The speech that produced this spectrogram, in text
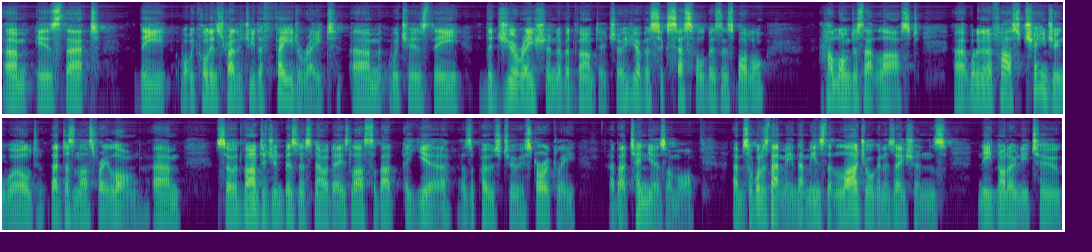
um, is that the what we call in strategy the fade rate, um, which is the the duration of advantage. So if you have a successful business model, how long does that last? Uh, well, in a fast changing world, that doesn't last very long. Um, so advantage in business nowadays lasts about a year as opposed to historically about 10 years or more. Um, so what does that mean? That means that large organizations need not only to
